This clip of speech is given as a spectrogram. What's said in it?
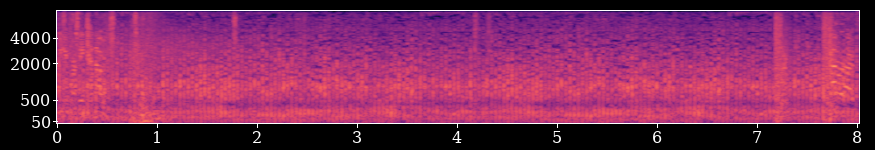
Using first aid kit now. Power out.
